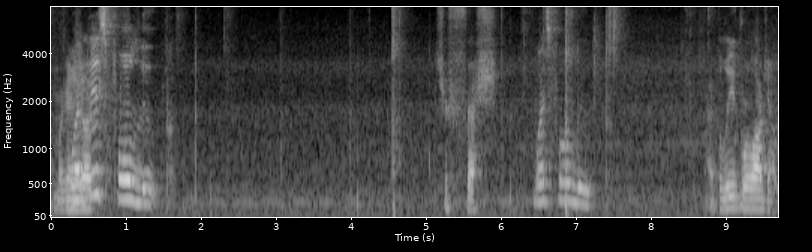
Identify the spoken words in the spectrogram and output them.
And we're gonna What go. is 4Loot? Let's refresh. What's 4Loot? I believe we're logged out.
